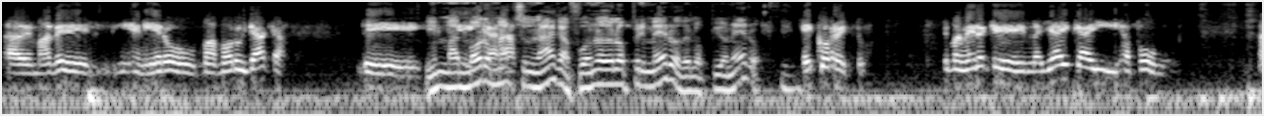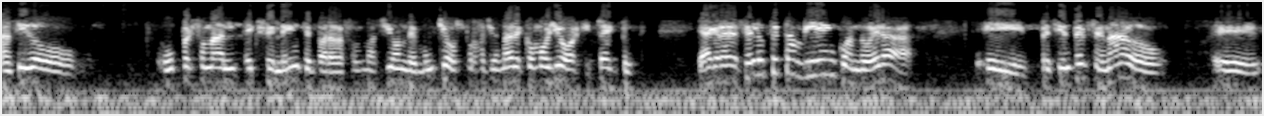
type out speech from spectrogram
además del ingeniero Mamoru Iraka. De, y Mamoru Matsunaga fue uno de los primeros, de los pioneros. Es correcto. De manera que la YAICA y Japón han sido un personal excelente para la formación de muchos profesionales como yo, arquitectos. Y agradecerle a usted también cuando era eh, presidente del Senado, eh,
